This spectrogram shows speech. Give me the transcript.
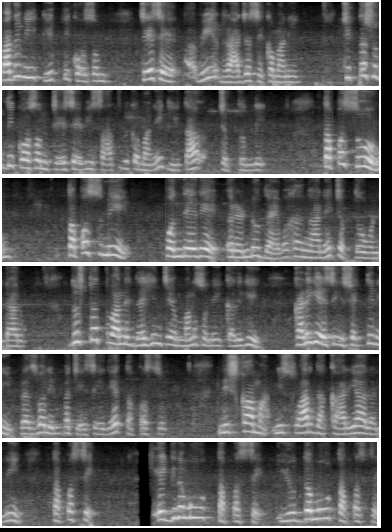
పదవి కీర్తి కోసం చేసేవి రాజసికమని చిత్తశుద్ధి కోసం చేసేవి సాత్వికమని గీత చెప్తుంది. తపస్సు తపస్సుని పొందేదే రెండు దైవకంగానే చెప్తూ ఉంటారు. దుష్టత్వాన్ని దహించే మనసుని కలిగి కడిగేసి శక్తిని ప్రజ్వలింపచేసేదే తపస్సు. నిష్కామ నిస్వార్థ కార్యాలన్నీ తపస్సే. యజ్ఞము తపస్సే యుద్ధము తపస్సే.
